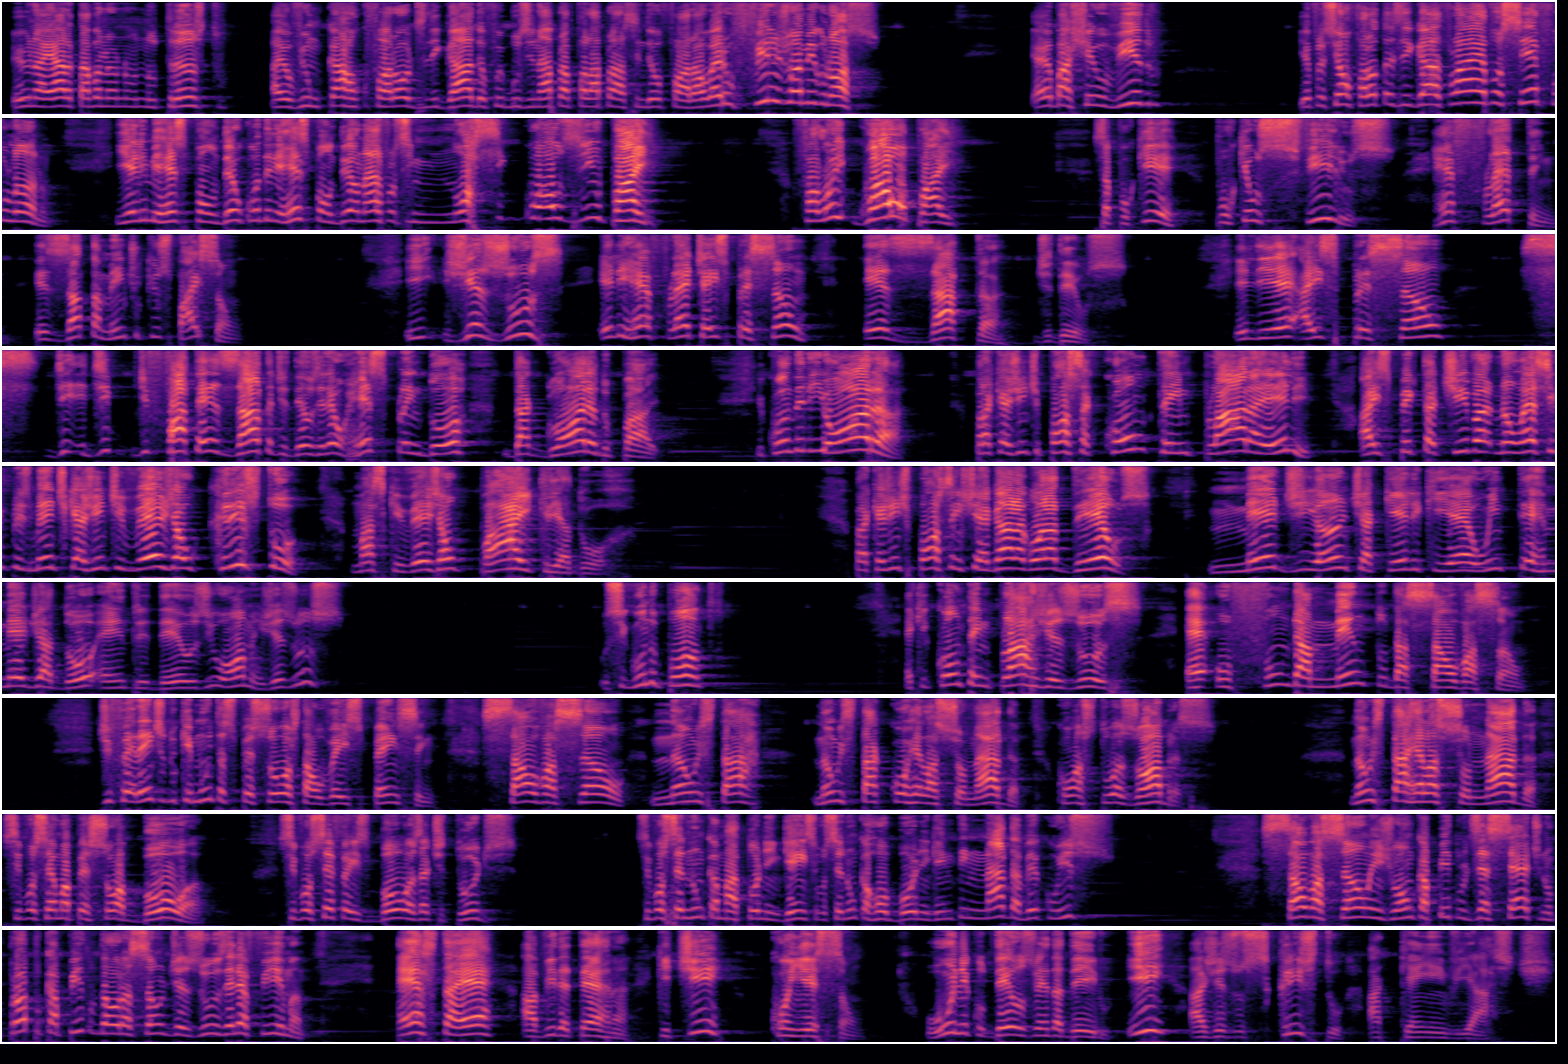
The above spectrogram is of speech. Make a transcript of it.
eu e Nayara estava no, no, no, trânsito, aí eu vi um carro com o farol desligado, eu fui buzinar para falar para acender o farol. Era o filho de um amigo nosso. E aí eu baixei o vidro, e eu falei assim: ó, oh, o farol está desligado. Falei, ah, é você, fulano. E ele me respondeu, quando ele respondeu, Nayara falou assim: nossa, igualzinho o pai. Falou igual ao pai. Sabe por quê? Porque os filhos refletem exatamente o que os pais são. E Jesus, ele reflete a expressão exata de Deus. Ele é a expressão de, de, de fato é exata de Deus, ele é o resplendor da glória do Pai. E quando ele ora para que a gente possa contemplar a Ele, a expectativa não é simplesmente que a gente veja o Cristo, mas que veja o Pai Criador. Para que a gente possa enxergar agora Deus, mediante aquele que é o intermediador entre Deus e o homem, Jesus. O segundo ponto é que contemplar Jesus é o fundamento da salvação. Diferente do que muitas pessoas talvez pensem, salvação não está não está correlacionada com as tuas obras. Não está relacionada se você é uma pessoa boa, se você fez boas atitudes, se você nunca matou ninguém, se você nunca roubou ninguém, não tem nada a ver com isso. Salvação em João capítulo 17, no próprio capítulo da oração de Jesus, ele afirma: Esta é a vida eterna, que te conheçam o único Deus verdadeiro, e a Jesus Cristo a quem enviaste.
